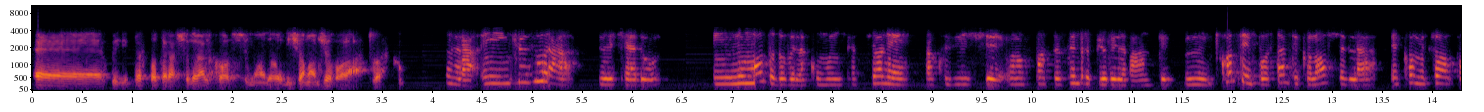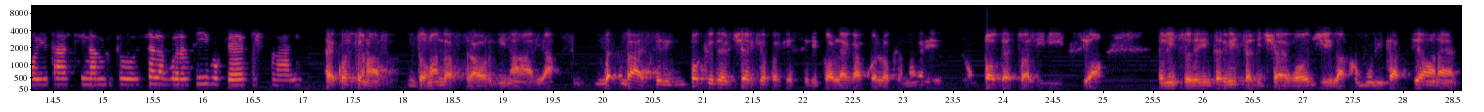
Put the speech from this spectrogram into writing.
eh, quindi per poter accedere al corso in modo diciamo agevolato. Ecco. Allora, in chiusura le chiedo, in un mondo dove la comunicazione acquisisce uno spazio sempre più rilevante, mm, quanto è importante conoscerla e come ciò può aiutarci in ambito sia lavorativo che personale? Eh, questa è una domanda straordinaria. Beh, si un po' chiude il cerchio perché si ricollega a quello che magari un po' ho detto all'inizio. All'inizio dell'intervista dicevo, oggi la comunicazione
